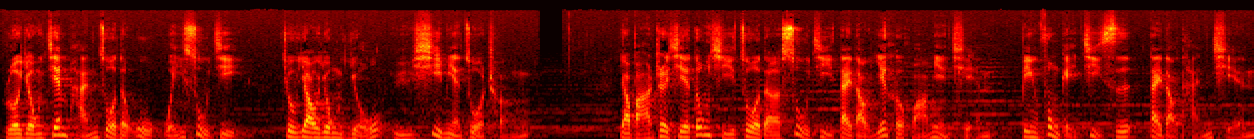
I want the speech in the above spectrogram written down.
若用煎盘做的物为素祭，就要用油与细面做成，要把这些东西做的素祭带到耶和华面前，并奉给祭司带到坛前。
